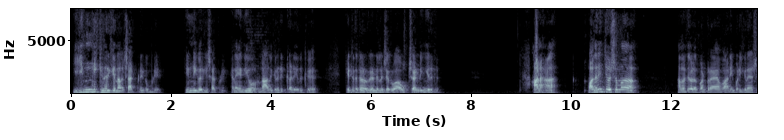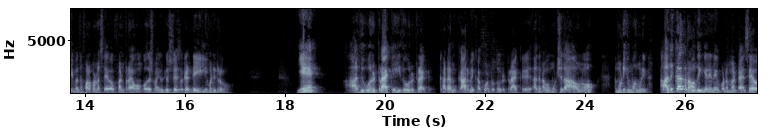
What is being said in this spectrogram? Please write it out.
இன்னைக்கு வரைக்கும் என்னால் ஸ்டார்ட் பண்ணிக்க முடியாது. இன்னைக்கு வரைக்கும் ஸ்டார்ட் பண்ணி ஏன்னா என்னையும் ஒரு நாலு கிரெடிட் கார்டு இருக்கு. கிட்டத்தட்ட ஒரு ரெண்டு லட்சம் ரூபா அவுட் ஸ்டாண்டிங் இருக்கு. ஆனா பதினஞ்சு வருஷமா அமிர்தவேலை பண்றேன் வாணி படிக்கிறேன் ஸ்ரீமத்தை ஃபாலோ பண்ண சேவை பண்றேன் ஒன்பது வருஷமா யூடியூப் ஸ்பேஸ் இருக்கேன் டெய்லி பண்ணிட்டு இருக்கோம். ஏன்? அது ஒரு ட்ராக்கு இது ஒரு ட்ராக் கடன் கார்மிக் அக்கௌண்ட்றது ஒரு ட்ராக்கு அதை நம்ம முடிச்சு தான் ஆகணும். முடிக்கும் போது முடியும். அதுக்காக நான் வந்து இங்கே நினைவு பண்ண மாட்டேன் சேவை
